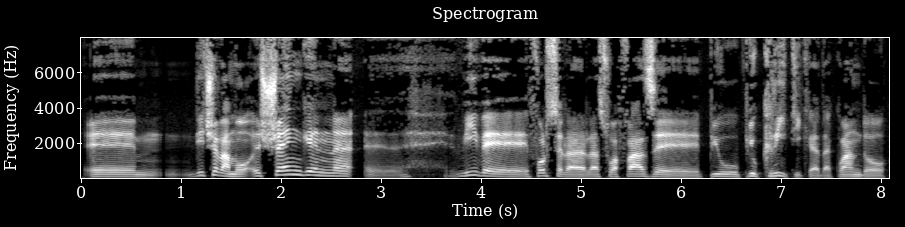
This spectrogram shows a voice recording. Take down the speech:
Eh, dicevamo, Schengen eh, vive forse la, la sua fase più, più, critica da quando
